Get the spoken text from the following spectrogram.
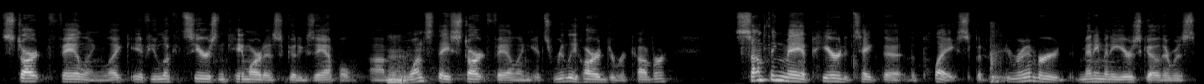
start failing, like if you look at Sears and Kmart as a good example, um, mm. once they start failing, it's really hard to recover. Something may appear to take the the place, but remember, many many years ago there was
